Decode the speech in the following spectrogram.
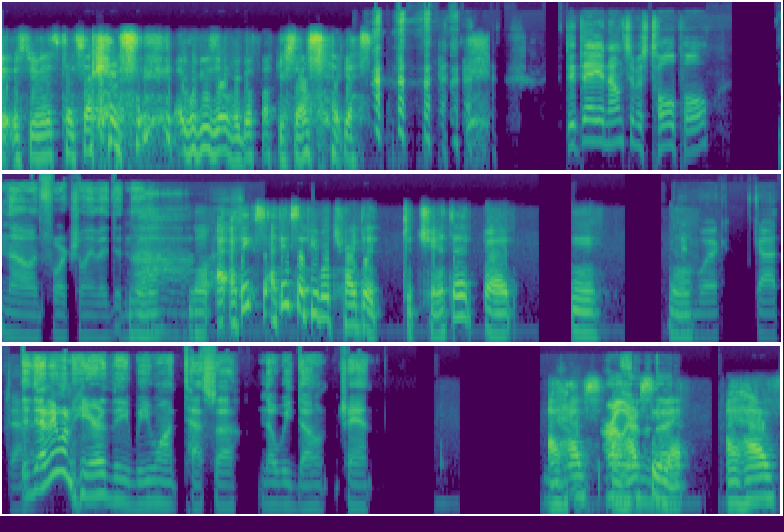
it was three minutes, 10 seconds. Review's over. Go fuck yourselves, I guess. Did they announce him as Tall Paul? no, unfortunately, they did not. Ah, No, I, I think s- I think some people tried to, to chant it, but mm, no. didn't work. God damn. Did anyone hear the "We want Tessa"? No, we don't chant. I have s- I Earlier have seen that. I have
